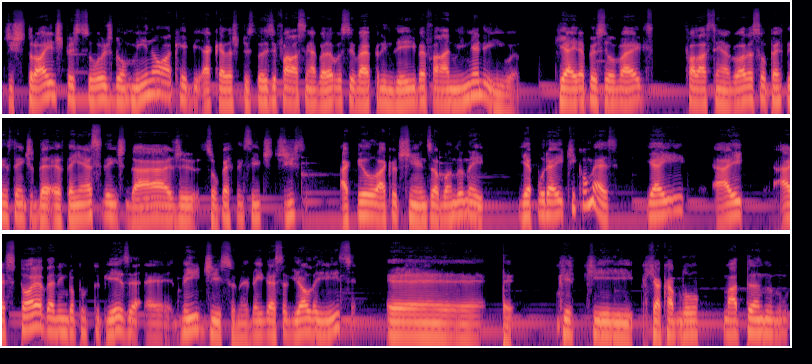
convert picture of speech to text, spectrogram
destroem as pessoas, dominam aquele, aquelas pessoas e falam assim, agora você vai aprender e vai falar minha língua. Que aí a pessoa vai falar assim, agora sou pertencente, de, eu tenho essa identidade, sou pertencente disso, aquilo lá que eu tinha antes abandonei. E é por aí que começa. E aí, aí a história da língua portuguesa é, vem disso, né? Vem dessa violência é, que, que, que acabou matando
